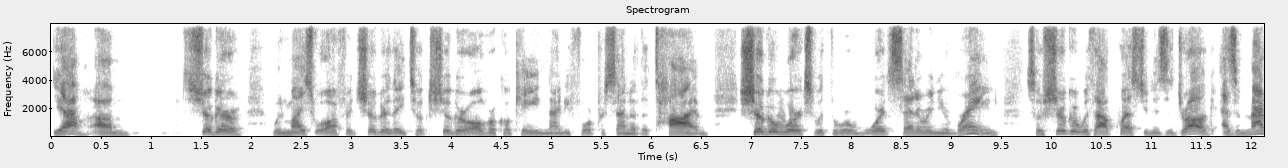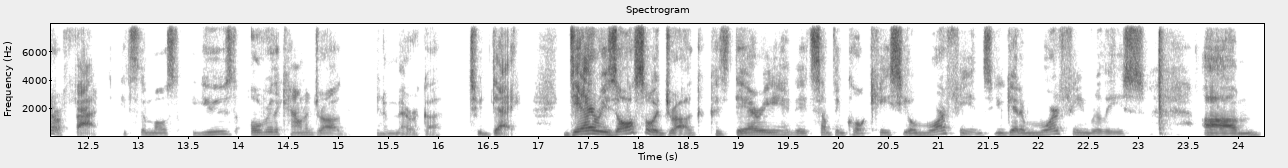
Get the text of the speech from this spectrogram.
Yeah. Um, sugar, when mice were offered sugar, they took sugar over cocaine 94% of the time. Sugar works with the reward center in your brain. So, sugar, without question, is a drug. As a matter of fact, it's the most used over the counter drug in America today. Dairy is also a drug because dairy, it's something called casomorphins. You get a morphine release um,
